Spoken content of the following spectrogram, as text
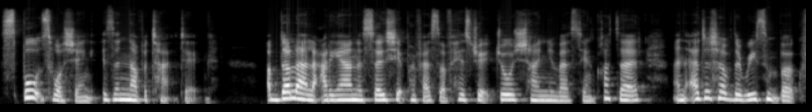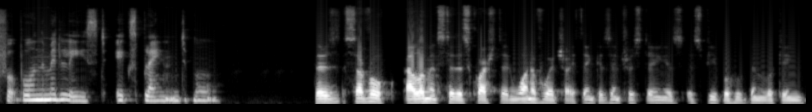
Sports washing is another tactic. Abdullah Al-Arian, Associate Professor of History at Georgetown University in Qatar and editor of the recent book Football in the Middle East, explained more. There's several elements to this question, one of which I think is interesting is, is people who've been looking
